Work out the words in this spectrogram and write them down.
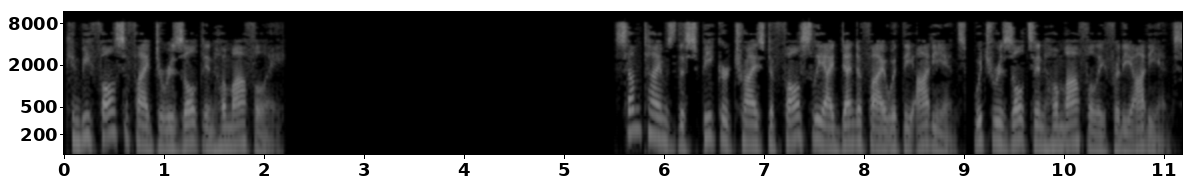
Can be falsified to result in homophily. Sometimes the speaker tries to falsely identify with the audience, which results in homophily for the audience.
